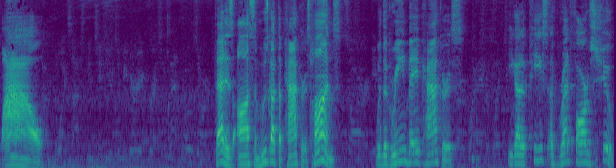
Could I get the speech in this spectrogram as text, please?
Wow. That is awesome. Who's got the Packers? Hans with the Green Bay Packers. You got a piece of Brett Favre's shoe.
